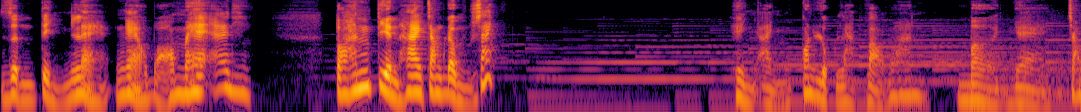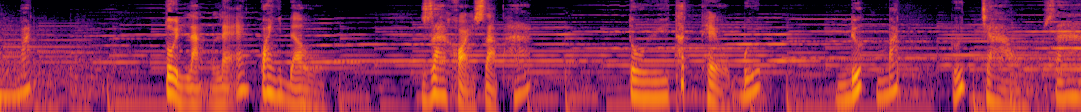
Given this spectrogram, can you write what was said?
Dân tỉnh lẻ nghèo bỏ mẹ đi. Toán tiền 200 đồng rách. Hình ảnh con lục lạc vào hoan mờ nhòe trong mắt. Tôi lặng lẽ quay đầu ra khỏi dạp hát. Tôi thất thểu bước, nước mắt cứ trào ra.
